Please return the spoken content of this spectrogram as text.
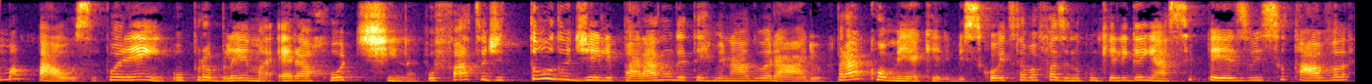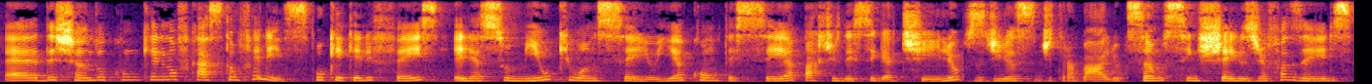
uma pausa. Porém, o problema era a rotina. O fato de todo dia ele parar num determinado horário para comer aquele biscoito estava fazendo com que ele ganhasse peso e isso estava é, deixando com que ele não ficasse tão feliz. O que que ele fez? Ele assumiu que o anseio ia acontecer a partir desse gatilho. Os dias de trabalho são sim cheios de afazeres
